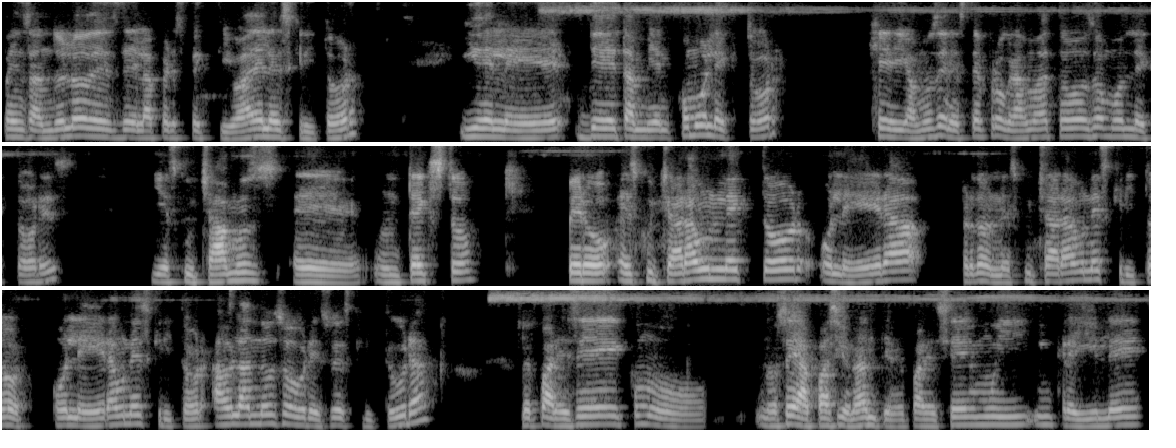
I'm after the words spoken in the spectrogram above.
pensándolo desde la perspectiva del escritor y de leer, de también como lector, que digamos en este programa todos somos lectores y escuchamos eh, un texto, pero escuchar a un lector o leer a, perdón, escuchar a un escritor o leer a un escritor hablando sobre su escritura, me parece como, no sé, apasionante, me parece muy increíble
